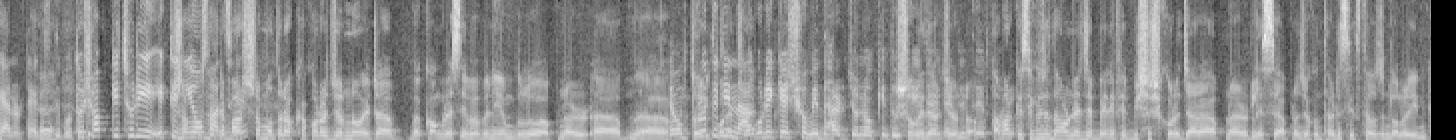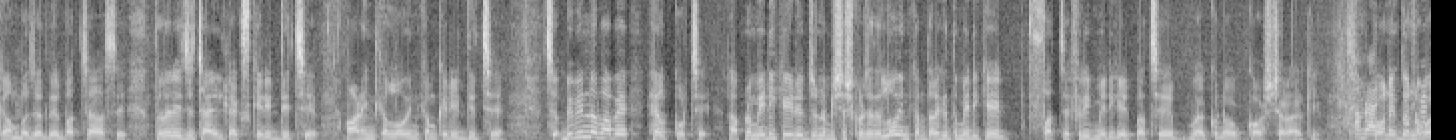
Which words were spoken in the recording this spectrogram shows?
কেন ট্যাক্স হ্যাঁ। দিব? তো সবকিছুরই একটি নিয়ম সবকিছু আছে। ভারসাম্যতা রক্ষা করার জন্য এটা কংগ্রেস এভাবে নিয়মগুলো আপনার এবং প্রতিটি। নাগরিকের সুবিধার জন্য কিন্তু সুবিধার জন্য। আবার কিছু কিছু ধরনের যে বেনিফিট বিশেষ করে যারা আপনার লেসে আপনার যখন thirty six thousand dollar income বা যাদের বাচ্চা আছে তাদের এই যে চাইল্ড ট্যাক্স ক্রেডিট দিচ্ছে earn income low income credit দিচ্ছে। সো বিভিন্নভাবে হেল্প করছে। আপনার মেডিকেডের জন্য বিশেষ করে যাদের লো ইনকাম তারা কিন্তু মেডিকেড পাচ্ছে ফ্রি মেডিকেড পাচ্ছে কোনো কস্ট ছাড়া আর কি। তো অনেক ধন্যবাদ।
